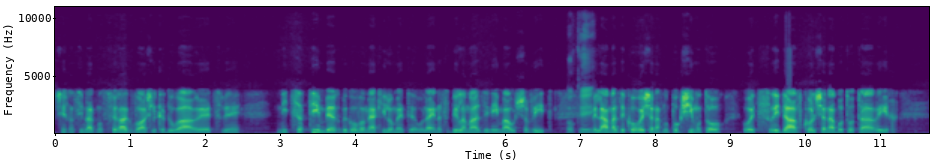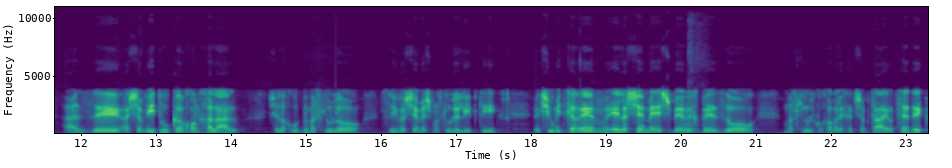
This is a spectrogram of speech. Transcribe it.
שנכנסים לאטמוספירה הגבוהה של כדור הארץ וניצתים בערך בגובה 100 קילומטר. אולי נסביר למאזינים מהו שביט אוקיי. ולמה זה קורה שאנחנו פוגשים אותו או את שרידיו כל שנה באותו תאריך. אז uh, השביט הוא קרחון חלל שלחוט במסלולו סביב השמש, מסלול אליפטי, וכשהוא מתקרב uh, לשמש, בערך באזור מסלול כוכב הלכת שבתאי או צדק,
